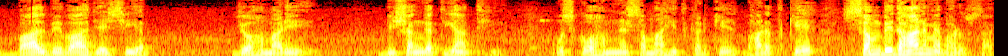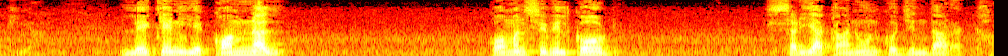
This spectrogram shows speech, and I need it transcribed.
बाल विवाह जैसी जो हमारी विसंगतियाँ थी, उसको हमने समाहित करके भारत के संविधान में भरोसा किया। लेकिन ये कॉमनल कॉमन सिविल कोड सरिया कानून को ज़िंदा रखा,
